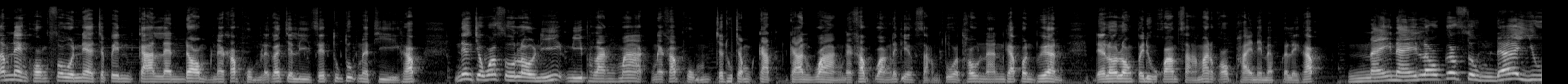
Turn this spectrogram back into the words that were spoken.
ตำแหน่งของโซนเนี่ยจะเป็นการแรนดอมนะครับผมแล้วก็จะรีเซ็ตทุกๆ นาทีครับเนื่องจากว่าโซนเหล่านี้มีพลังมากนะครับผมจะถูกจำกัดการวางนะครับวางได้เพียง 3 ตัวเท่านั้นครับเพื่อนๆเดี๋ยวเราลองไปดูความสามารถของเขาภายในแมปกันเลยครับไหนๆเราก็สุ่มได้ยู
